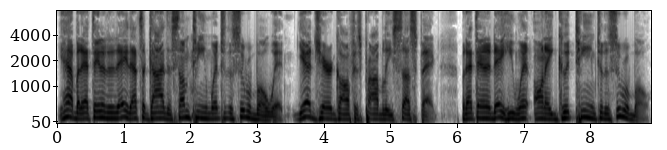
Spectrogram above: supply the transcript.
Yeah, but at the end of the day, that's a guy that some team went to the Super Bowl with. Yeah, Jared Goff is probably suspect, but at the end of the day, he went on a good team to the Super Bowl.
